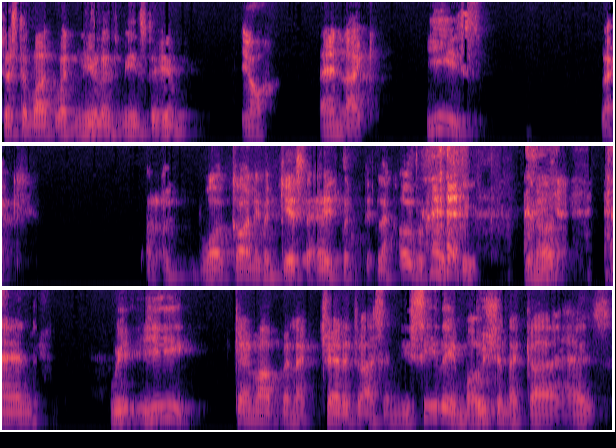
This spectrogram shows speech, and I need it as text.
just about what Newlands means to him, Yo. and like he's like I know, well, can't even guess the age, but like over fifty, you know? And we he came up and like chatted to us and you see the emotion that guy has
